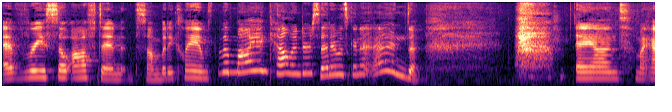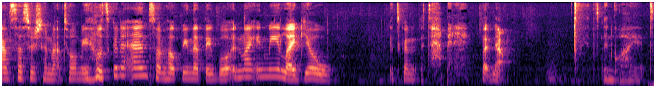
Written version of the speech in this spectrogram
Every so often, somebody claims the Mayan calendar said it was going to end. And my ancestors have not told me it was going to end, so I'm hoping that they will enlighten me. Like, yo, it's gonna, it's happening. But no, it's been quiet.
